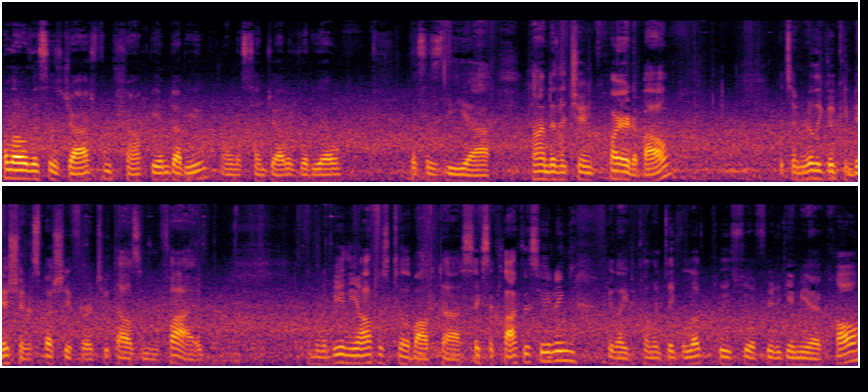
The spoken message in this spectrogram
Hello, this is Josh from Schomp BMW. I want to send you out a video. This is the uh, Honda that you inquired about. It's in really good condition, especially for a 2005. I'm going to be in the office till about uh, 6 o'clock this evening. If you'd like to come and take a look, please feel free to give me a call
